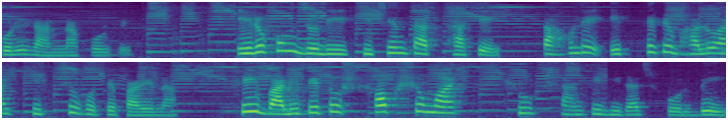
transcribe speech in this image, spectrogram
করে রান্না করবে। এরকম যদি কিচেন তার থাকে, তাহলে এর থেকে ভালো আর কিচ্ছু হতে পারে না। সেই বাড়িতে তো সব সময় সুখ শান্তি বিরাজ করবেই।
